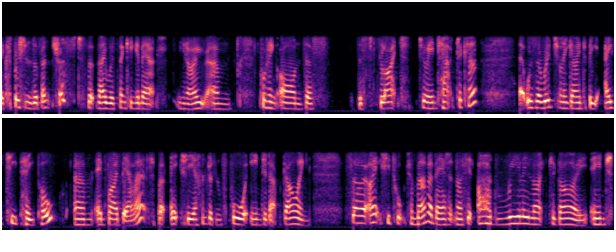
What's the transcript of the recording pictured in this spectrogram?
expressions of interest that they were thinking about, you know, um, putting on this this flight to Antarctica. It was originally going to be 80 people um, and by ballot, but actually 104 ended up going. So I actually talked to Mum about it, and I said, "Oh, I'd really like to go." And she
